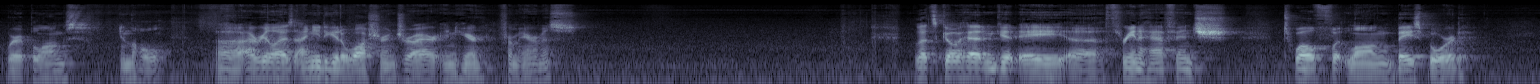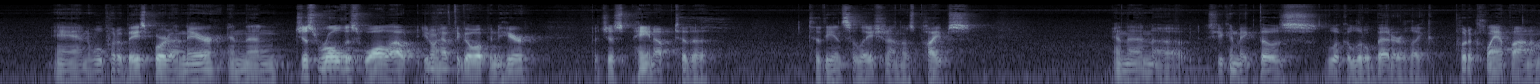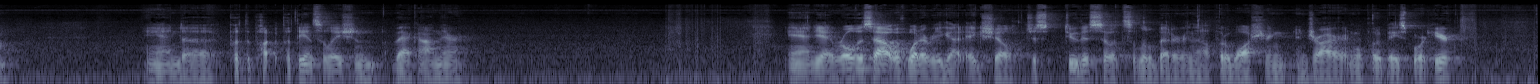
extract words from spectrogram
where it belongs in the hole. Uh, I realize I need to get a washer and dryer in here from Aramis. Let's go ahead and get a uh, three and a half inch, 12 foot long baseboard. And we'll put a baseboard on there and then just roll this wall out. You don't have to go up into here, but just paint up to the, to the insulation on those pipes. And then uh, if you can make those look a little better, like put a clamp on them and uh, put the put the insulation back on there And yeah, roll this out with whatever you got, eggshell. Just do this so it's a little better, and then I'll put a washing and dryer, and we'll put a baseboard here.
